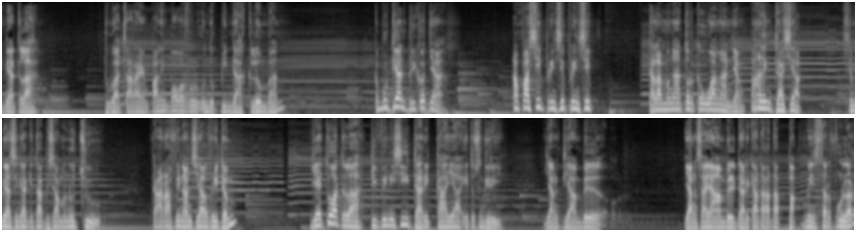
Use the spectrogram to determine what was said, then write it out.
Ini adalah dua cara yang paling powerful untuk pindah gelombang. Kemudian berikutnya, apa sih prinsip-prinsip dalam mengatur keuangan yang paling dahsyat sehingga kita bisa menuju ke arah financial freedom? Yaitu adalah definisi dari kaya itu sendiri yang diambil yang saya ambil dari kata-kata Buckminster Fuller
